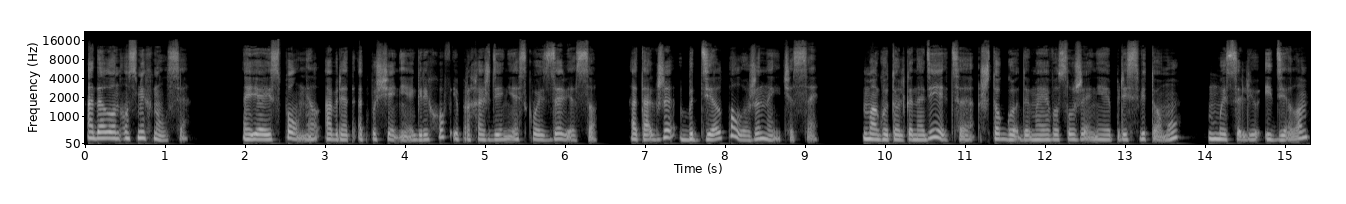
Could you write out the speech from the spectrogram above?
Адалон усмехнулся. Я исполнил обряд отпущения грехов и прохождения сквозь завесу, а также бдел положенные часы. Могу только надеяться, что годы моего служения Пресвятому, мыслью и делом,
